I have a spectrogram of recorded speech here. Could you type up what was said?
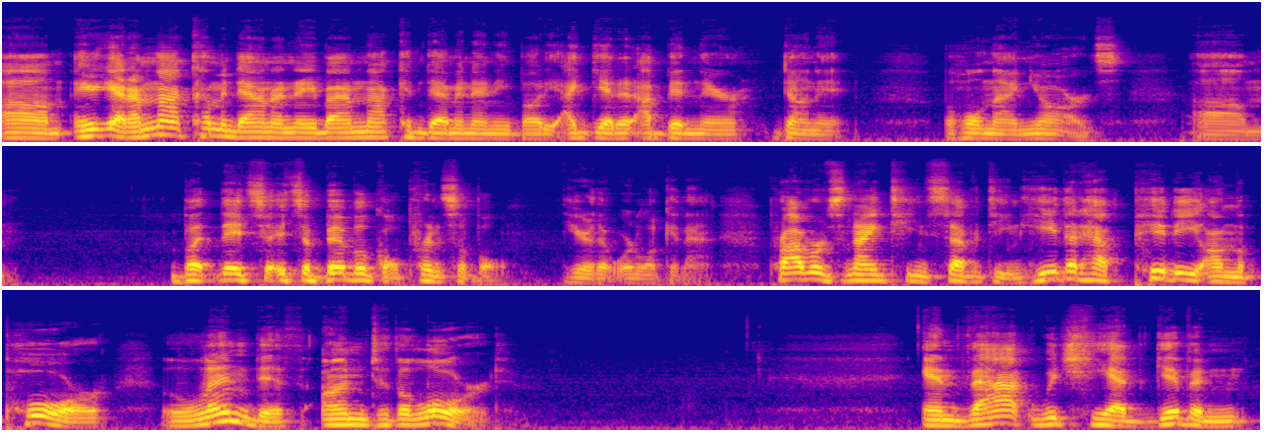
Um, and again, I'm not coming down on anybody. I'm not condemning anybody. I get it. I've been there, done it, the whole nine yards. Um, but it's it's a biblical principle here that we're looking at. Proverbs 19:17. He that hath pity on the poor lendeth unto the Lord, and that which he had given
